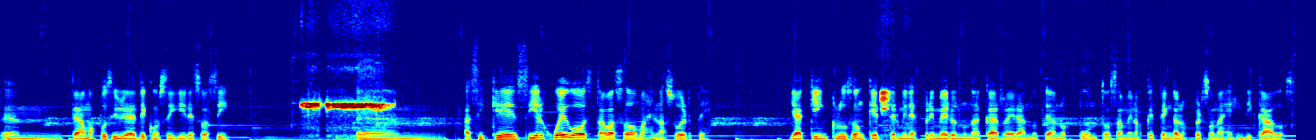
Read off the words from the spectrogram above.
Em, te damos posibilidades de conseguir eso así. Em, así que sí, el juego está basado más en la suerte. Ya que incluso aunque termines primero en una carrera no te dan los puntos a menos que tenga los personajes indicados.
